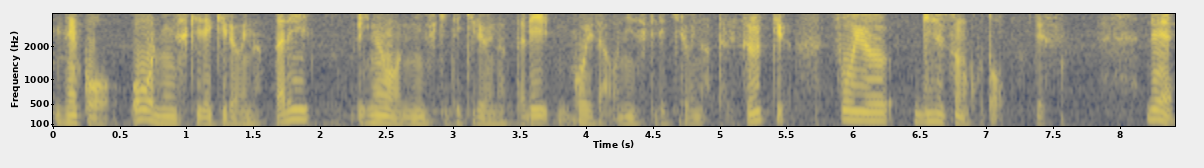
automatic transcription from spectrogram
猫を認識できるようになったり、犬を認識できるようになったり、ゴリラを認識できるようになったりするっていう、そういう技術のことです。で、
